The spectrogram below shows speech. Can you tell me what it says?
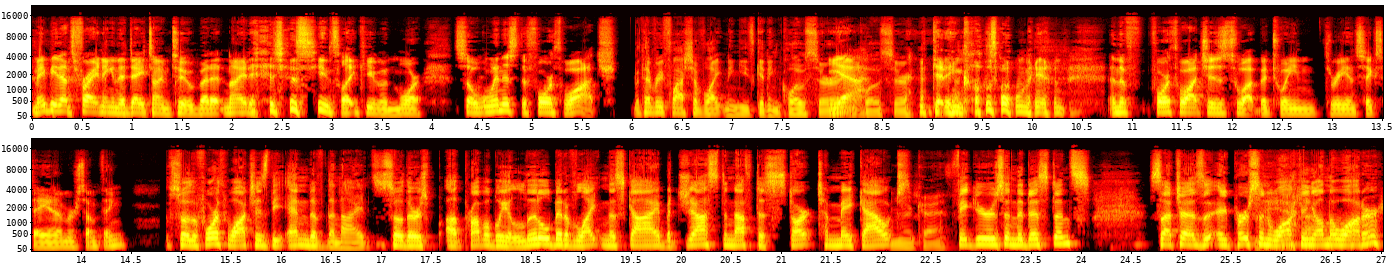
Maybe that's frightening in the daytime too, but at night it just seems like even more. So when is the fourth watch? With every flash of lightning, he's getting closer yeah, and closer. getting close. Oh man. And the fourth watch is what, between 3 and 6 a.m. or something? So the fourth watch is the end of the night. So there's uh, probably a little bit of light in the sky, but just enough to start to make out okay. figures in the distance such as a person walking yeah. on the water,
